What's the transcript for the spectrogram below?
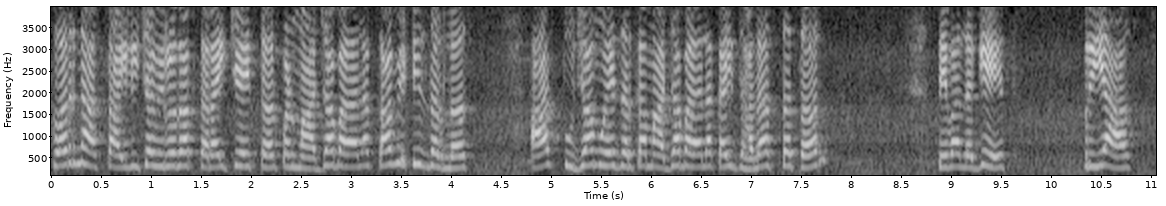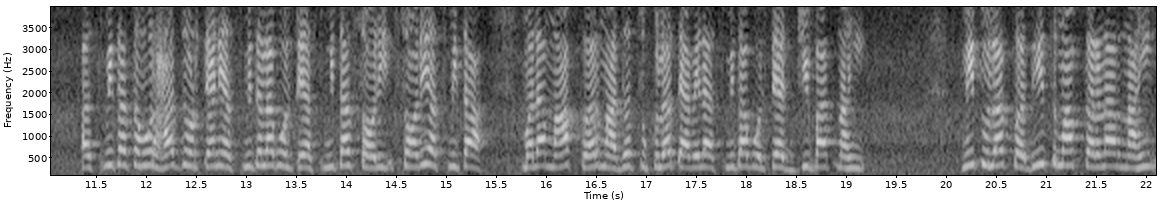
कर ना सायलीच्या विरोधात करायची आहे तर पण माझ्या बाळाला का वेटीस धरलंस? आज तुझ्यामुळे जर का माझ्या बाळाला काही झालं असतं तर? तेव्हा लगेच प्रिया अस्मितासमोर हात जोडते आणि अस्मिताला बोलते अस्मिता सॉरी सॉरी अस्मिता. मला माफ कर माझं चुकलं त्यावेळेला अस्मिता बोलते अजिबात नाही. मी तुला कधीच माफ करणार नाही.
